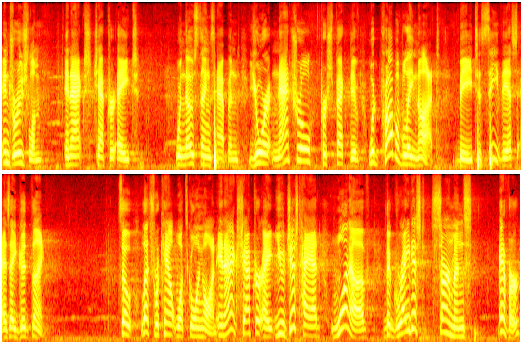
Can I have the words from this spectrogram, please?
in Jerusalem in Acts chapter 8, when those things happened, your natural perspective would probably not be to see this as a good thing. So let's recount what's going on. In Acts chapter 8, you just had one of the greatest sermons ever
